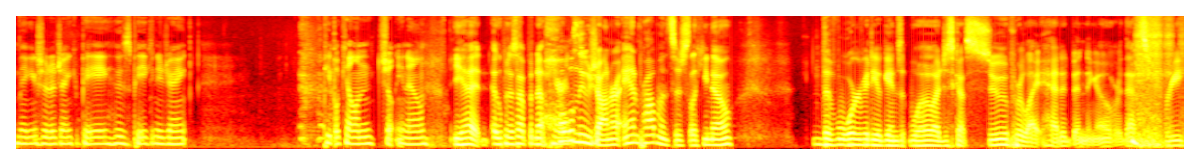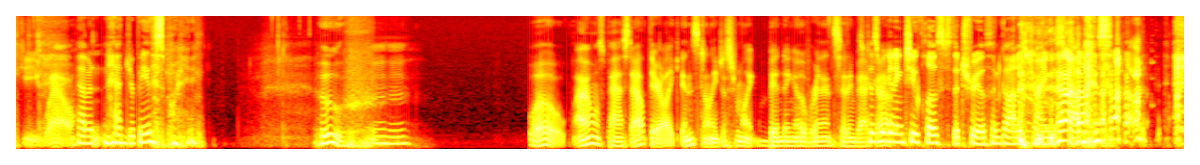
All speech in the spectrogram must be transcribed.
making sure to drink your pee. Whose pee can you drink? People killing, you know. Yeah, it opened us up in a whole new genre and problem. It's just like, you know, the war video games. Whoa! I just got super lightheaded bending over. That's freaky. Wow. Haven't had your pee this morning. Whew. Mm-hmm. Whoa! I almost passed out there like instantly just from like bending over and then sitting back. Because we're up. getting too close to the truth and God is trying to stop us.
